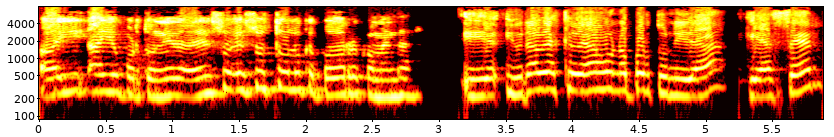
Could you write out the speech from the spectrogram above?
Hay, hay oportunidades, eso, eso es todo lo que puedo recomendar. Y, una vez que veas una oportunidad, ¿qué hacer?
